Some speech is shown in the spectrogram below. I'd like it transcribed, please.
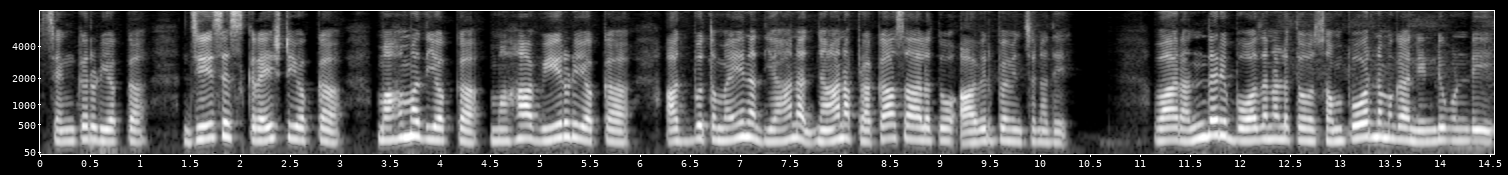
శంకరుడి యొక్క జీసస్ క్రైస్ట్ యొక్క మహమ్మద్ యొక్క మహావీరుడి యొక్క అద్భుతమైన ధ్యాన జ్ఞాన ప్రకాశాలతో ఆవిర్భవించినదే. వారందరి బోధనలతో సంపూర్ణముగా నిండి ఉండి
